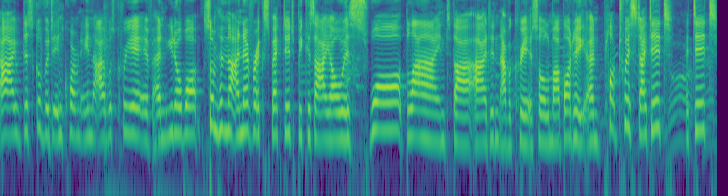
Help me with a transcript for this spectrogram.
I discovered in quarantine that I was creative. And you know what? Something that I never expected because I always swore blind that I didn't have a creative soul in my body. And plot twist, I did. I did.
